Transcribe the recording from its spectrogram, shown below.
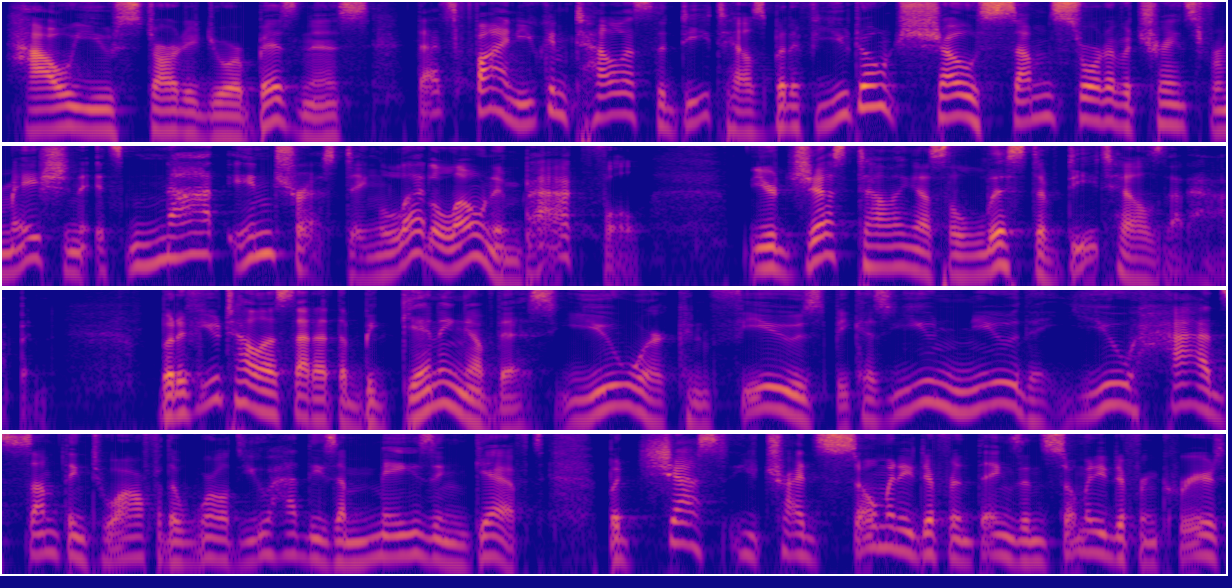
how you started your business, that's fine. You can tell us the details, but if you don't show some sort of a transformation, it's not interesting, let alone impactful. You're just telling us a list of details that happened. But if you tell us that at the beginning of this, you were confused because you knew that you had something to offer the world, you had these amazing gifts, but just you tried so many different things and so many different careers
